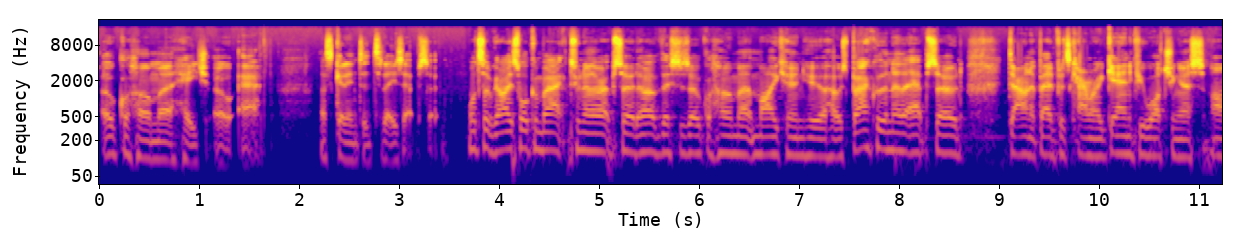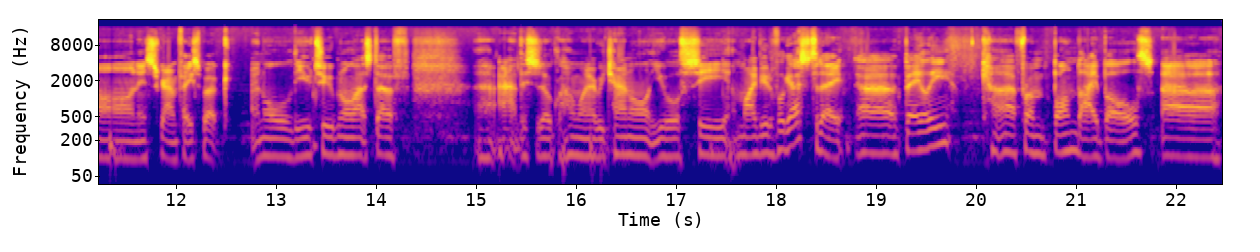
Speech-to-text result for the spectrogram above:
oklahomahof. Let's get into today's episode. What's up, guys? Welcome back to another episode of This is Oklahoma. Mike Hearne here, host, back with another episode down at Bedford's Camera again. If you're watching us on Instagram, Facebook, and all the YouTube and all that stuff, uh, at This is Oklahoma on every channel, you will see my beautiful guest today, uh, Bailey uh, from Bondi Bowls. Uh,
